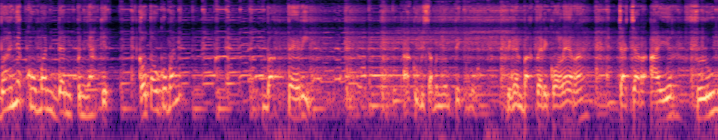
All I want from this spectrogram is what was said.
banyak kuman dan penyakit. Kau tahu kuman? Bisa menyuntikmu dengan bakteri kolera, cacar air, flu,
